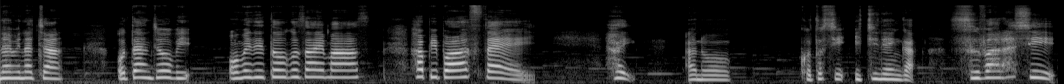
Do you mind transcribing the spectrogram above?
なみなちゃん、お誕生日おめでとうございます。ハッピーバースデーはい。あの、今年1年が素晴らしい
